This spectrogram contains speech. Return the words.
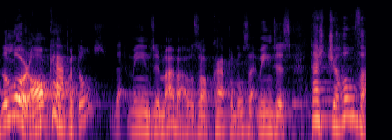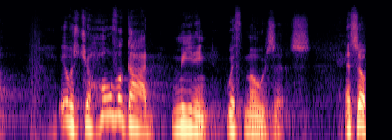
the Lord, all capitals, that means in my Bible, it's all capitals, that means it's, that's Jehovah. It was Jehovah God meeting with Moses. And so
